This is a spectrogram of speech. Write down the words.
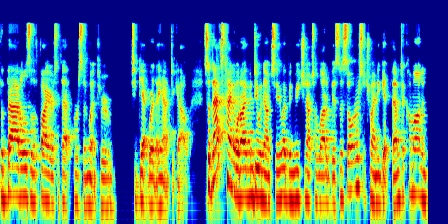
the battles or the fires that that person went through to get where they had to go. So that's kind of what I've been doing now too. I've been reaching out to a lot of business owners and trying to get them to come on, and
